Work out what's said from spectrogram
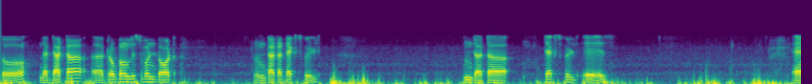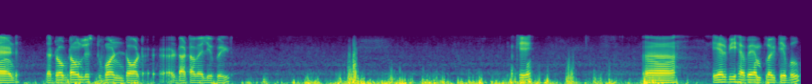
so the data uh, drop down list one dot data text field data text field is and the drop down list one dot uh, data value field okay. Uh, here we have a employee table.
